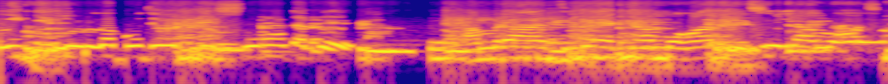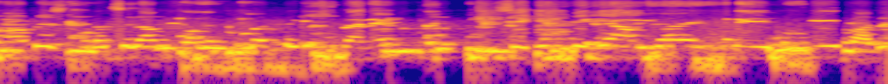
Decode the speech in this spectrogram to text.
এই যে দুর্গাপুজোর যে শুরুটাতে আমরা আজকে একটা মহা মিছিল মহাসমাবেশ করেছিলাম কলেজগুলোর থেকে সেখান থেকে আমরা এখানে এসেছি, বাদে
